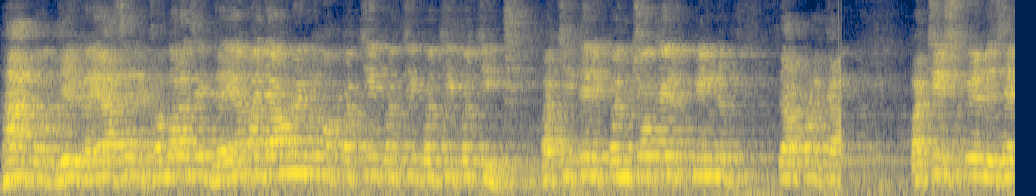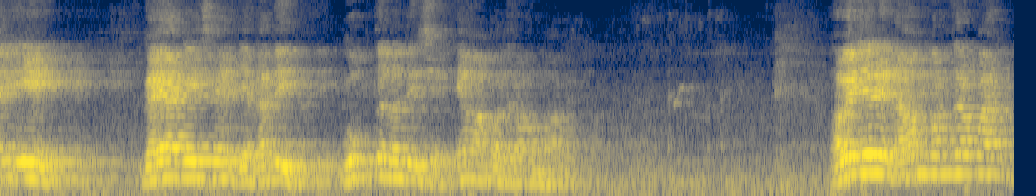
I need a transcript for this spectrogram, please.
હા, તો જે ગયા છે ને, ખબર હશે, ગયામાં જાઓ ને, એમાં 25 25 25 25 પછી તેની 75 પિંડ તર્પણ પચીસ 25 પિંડ છે એ ગયા જે છે, જે નદી, ગુપ્ત નદી છે, એમાં પધરાવવામાં આવે. હવે જ્યારે રામ મંદિરમાં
